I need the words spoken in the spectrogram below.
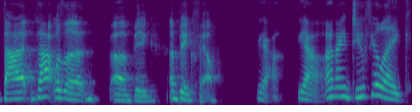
that that was a a big a big fail. Yeah. Yeah. And I do feel like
